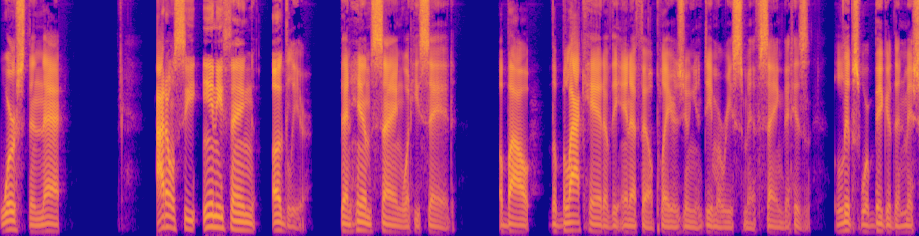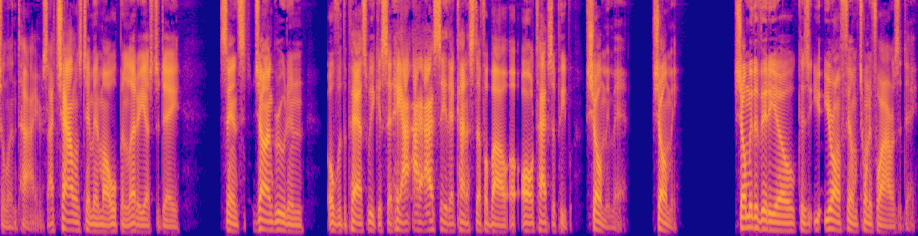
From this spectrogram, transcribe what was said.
worse than that. I don't see anything uglier than him saying what he said about the black head of the NFL Players Union, DeMaurice Smith, saying that his lips were bigger than Michelin tires. I challenged him in my open letter yesterday since Jon Gruden over the past week has said, Hey, I, I say that kind of stuff about uh, all types of people. Show me, man. Show me. Show me the video because you're on film 24 hours a day.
